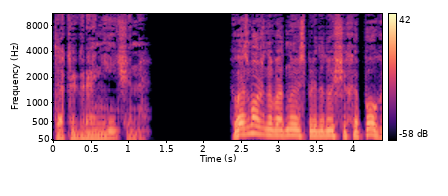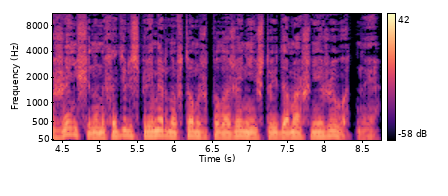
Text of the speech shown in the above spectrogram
так ограничены. Возможно, в одной из предыдущих эпох женщины находились примерно в том же положении, что и домашние животные.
